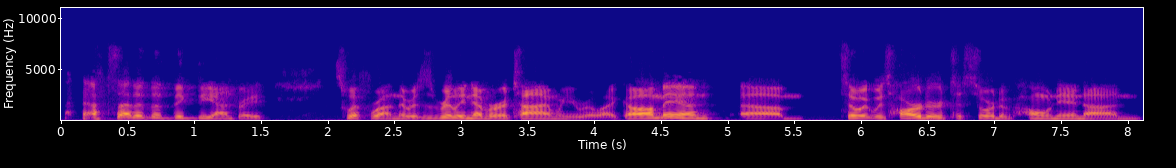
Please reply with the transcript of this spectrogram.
outside of the big D'Andre Swift run, there was really never a time where you were like, oh man. Um, so it was harder to sort of hone in on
